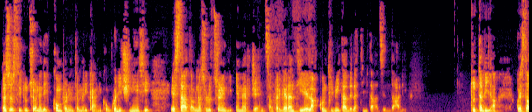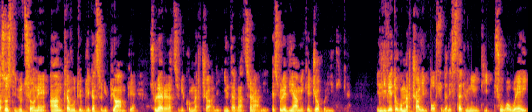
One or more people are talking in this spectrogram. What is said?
La sostituzione dei componenti americani con quelli cinesi è stata una soluzione di emergenza per garantire la continuità delle attività aziendali. Tuttavia, questa sostituzione ha anche avuto implicazioni più ampie sulle relazioni commerciali internazionali e sulle dinamiche geopolitiche. Il divieto commerciale imposto dagli Stati Uniti su Huawei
